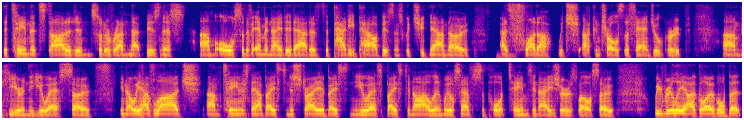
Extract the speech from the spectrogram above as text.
the team that started and sort of run that business um, all sort of emanated out of the Paddy Power business, which you now know as Flutter, which uh, controls the FanDuel group um, here in the US. So, you know, we have large um, teams now based in Australia, based in the US, based in Ireland. We also have support teams in Asia as well. So we really are global, but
